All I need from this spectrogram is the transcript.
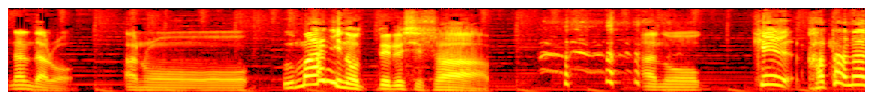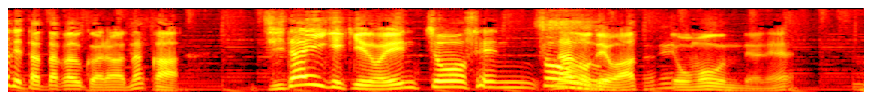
なんだろう、あのー馬に乗ってるしさ、あの、け、刀で戦うから、なんか、時代劇の延長線なのでは？って思うんだよね。うん。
